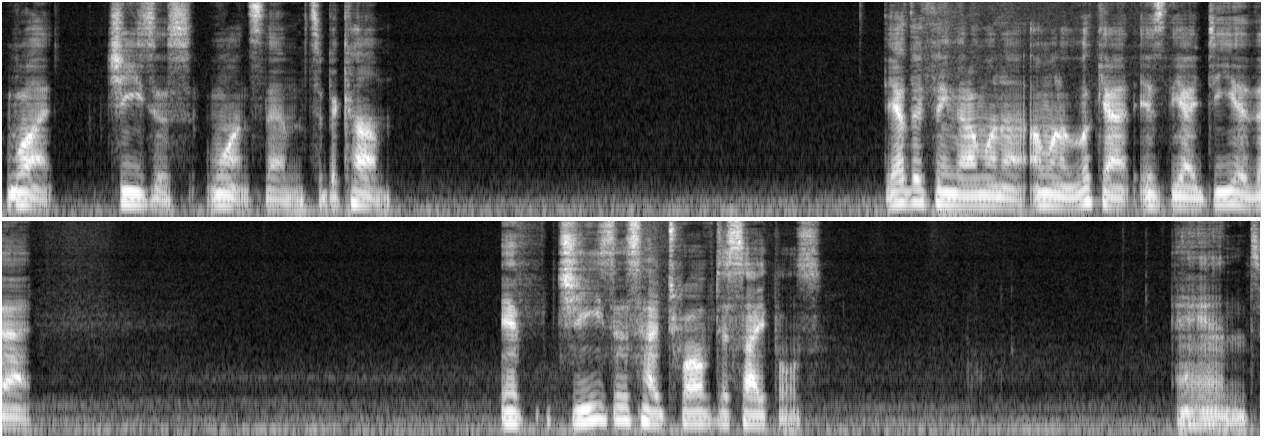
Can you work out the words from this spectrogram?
what Jesus wants them to become. The other thing that I want to I want to look at is the idea that if Jesus had 12 disciples and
